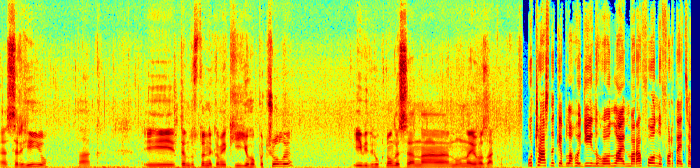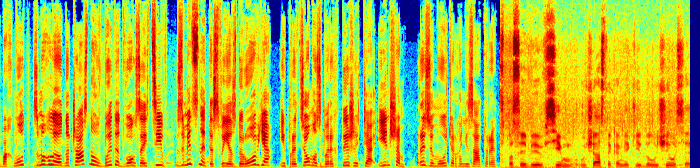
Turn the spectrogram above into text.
е, Сергію, так, і тим достойникам, які його почули і відгукнулися на, ну, на його заклик. Учасники благодійного онлайн-марафону Фортеця Бахмут змогли одночасно вбити двох зайців, зміцнити своє здоров'я і при цьому зберегти життя іншим, резюмують організатори. Спасибі всім учасникам, які долучилися. Е,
